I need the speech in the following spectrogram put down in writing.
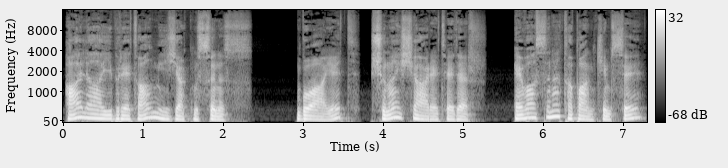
Hala ibret almayacak mısınız? Bu ayet şuna işaret eder. Hevasına tapan kimse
